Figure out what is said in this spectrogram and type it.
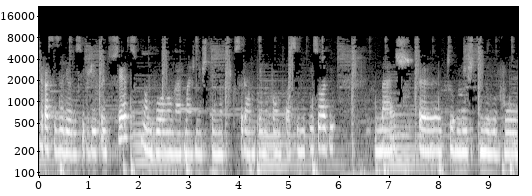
Graças a Deus a cirurgia foi um sucesso, não me vou alongar mais neste tema porque será um tema para um próximo episódio, mas uh, tudo isto me levou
